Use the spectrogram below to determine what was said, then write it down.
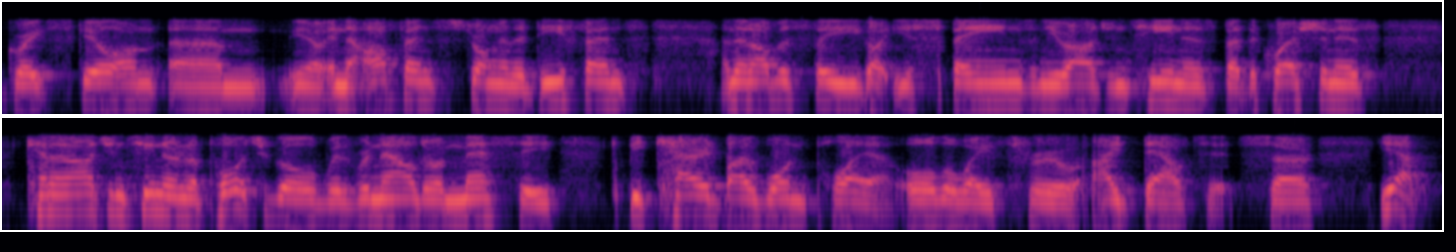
great skill on, um, you know, in the offense, strong in the defense. And then obviously you got your Spains and your Argentinas. But the question is, can an Argentina and a Portugal with Ronaldo and Messi be carried by one player all the way through? I doubt it. So yeah,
